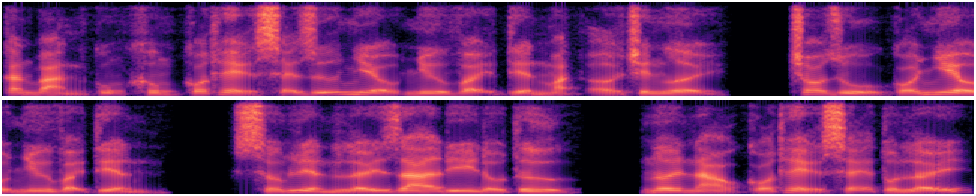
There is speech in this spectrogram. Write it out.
căn bản cũng không có thể sẽ giữ nhiều như vậy tiền mặt ở trên người, cho dù có nhiều như vậy tiền, sớm liền lấy ra đi đầu tư, nơi nào có thể sẽ tồn lấy.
